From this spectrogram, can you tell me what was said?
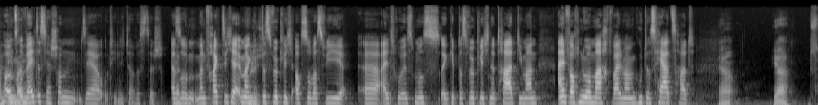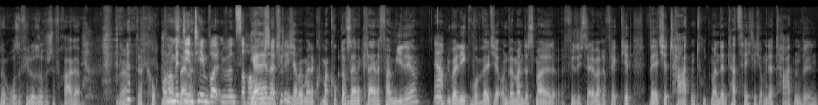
Und Aber unsere Welt ist ja schon sehr utilitaristisch. Also Man- fragt sich ja immer, Natürlich. gibt es wirklich auch sowas wie äh, Altruismus? Äh, gibt es wirklich eine Tat, die man einfach nur macht, weil man ein gutes Herz hat? Ja, ja, ist eine große philosophische Frage. Ne? Da guckt man Aber mit seine, den Themen wollten wir uns doch auch Ja, ja, beschäftigen. natürlich, aber meine, man guckt auf seine kleine Familie Ja. und überlegt, wo welche, und wenn man das mal für sich selber reflektiert, welche Taten tut man denn tatsächlich um der Taten willen?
